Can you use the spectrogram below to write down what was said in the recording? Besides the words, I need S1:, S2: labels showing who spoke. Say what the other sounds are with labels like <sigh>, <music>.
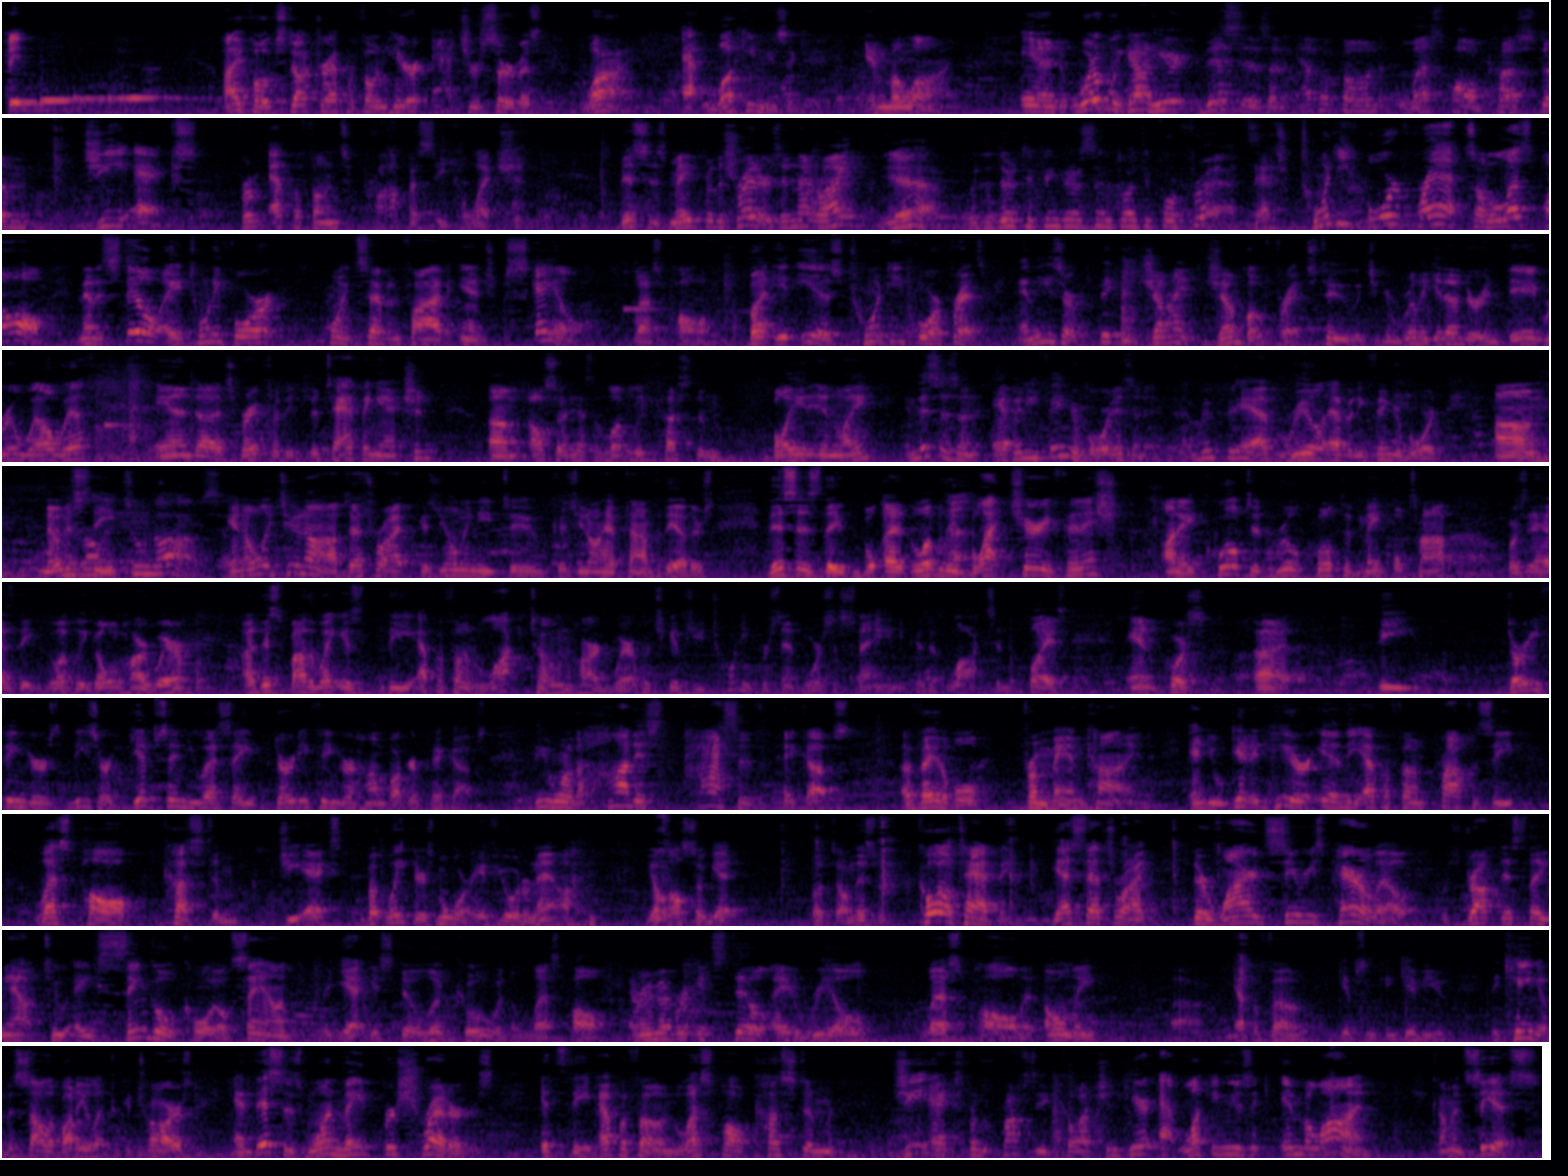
S1: Hi, folks. Dr. Epiphone here at your service, live at Lucky Music in Milan. And what have we got here? This is an Epiphone Les Paul Custom GX from Epiphone's Prophecy Collection. This is made for the shredders, isn't that right?
S2: Yeah, with the dirty fingers and 24 frets.
S1: That's 24 frets on a Les Paul. Now, it's still a 24.75 inch scale Les Paul, but it is 24 frets. And these are big, giant jumbo frets, too, which you can really get under and dig real well with. And uh, it's great for the, the tapping action. Um, also, it has a lovely custom blade inlay. And this is an ebony fingerboard, isn't it?
S2: Ebony
S1: Eb- real ebony fingerboard. Um, notice the
S2: two knobs.
S1: and only two knobs. That's right, because you only need two, because you don't have time for the others. This is the uh, lovely black cherry finish on a quilted, real quilted maple top. Of course, it has the lovely gold hardware. Uh, this, by the way, is the Epiphone LockTone hardware, which gives you 20% more sustain because it locks into place. And of course, uh, the Dirty Fingers, these are Gibson USA Dirty Finger humbucker pickups. These are one of the hottest passive pickups available from mankind. And you'll get it here in the Epiphone Prophecy Les Paul Custom GX. But wait, there's more if you order now. <laughs> You'll also get what's on this one coil tapping. Yes, that's right. They're wired series parallel, which drop this thing out to a single coil sound, but yet you still look cool with a Les Paul. And remember, it's still a real Les Paul that only uh, Epiphone Gibson can give you. The king of the solid body electric guitars, and this is one made for shredders. It's the Epiphone Les Paul Custom GX from the Prophecy Collection here at Lucky Music in Milan. Come and see us.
